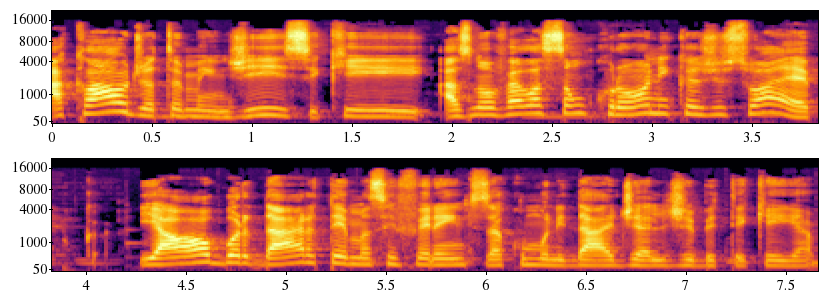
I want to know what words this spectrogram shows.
A Cláudia também disse que as novelas são crônicas de sua época, e ao abordar temas referentes à comunidade LGBTQIA,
